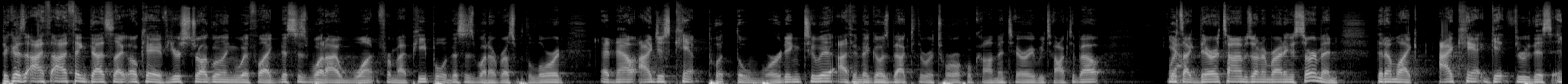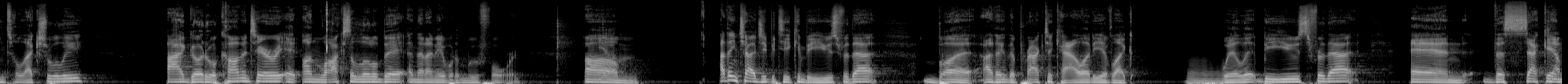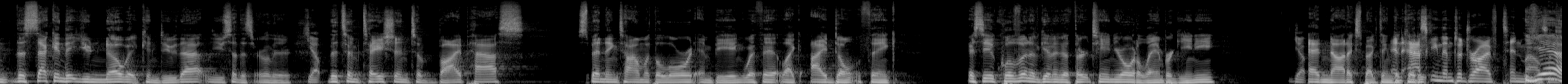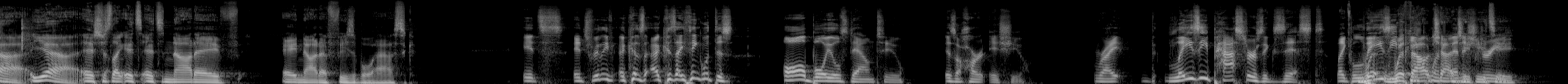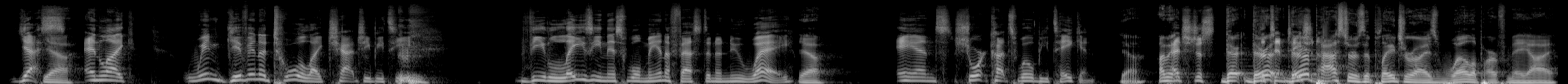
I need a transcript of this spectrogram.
because I th- I think that's like okay if you're struggling with like this is what I want for my people this is what I've wrestled with the Lord and now I just can't put the wording to it I think that goes back to the rhetorical commentary we talked about where it's like there are times when I'm writing a sermon that I'm like I can't get through this intellectually I go to a commentary it unlocks a little bit and then I'm able to move forward um I think ChatGPT can be used for that, but I think the practicality of like, will it be used for that? And the second, the second that you know it can do that, you said this earlier. Yep. The temptation to bypass spending time with the Lord and being with it, like I don't think it's the equivalent of giving a 13 year old a Lamborghini Yep. and not expecting and the kid. asking them to drive 10 miles. yeah, yeah. It's just like it's it's not a a not a feasible ask. it's it's really because because I think what this all boils down to is a heart issue, right? Lazy pastors exist, like lazy without people in ministry. ChatGPT. Yes, Yeah. and like when given a tool like ChatGPT, the laziness will manifest in a new way, Yeah. And shortcuts will be taken. Yeah, I mean, That's just there. the There, there temptation are pastors that plagiarize well apart from AI,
